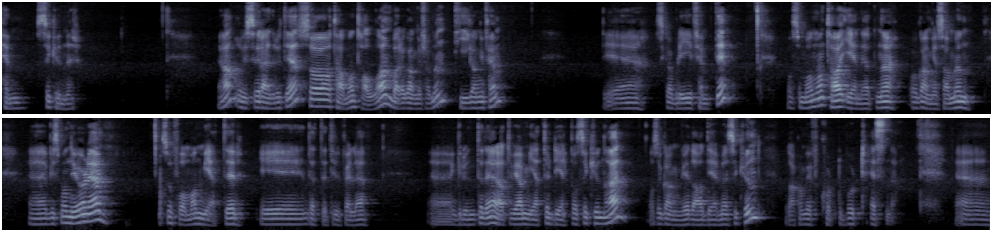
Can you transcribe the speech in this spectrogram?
5 sekunder. Ja, og hvis vi regner ut det, så tar man tallene bare ganger sammen. 10 ganger 5. Det skal bli 50. Og så må man ta enhetene og gange sammen. Eh, hvis man gjør det, så får man meter i dette tilfellet. Eh, grunnen til det er at vi har meter delt på sekund her. Og så ganger vi da det med sekund, og da kan vi forkorte bort s-ene. Eh,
